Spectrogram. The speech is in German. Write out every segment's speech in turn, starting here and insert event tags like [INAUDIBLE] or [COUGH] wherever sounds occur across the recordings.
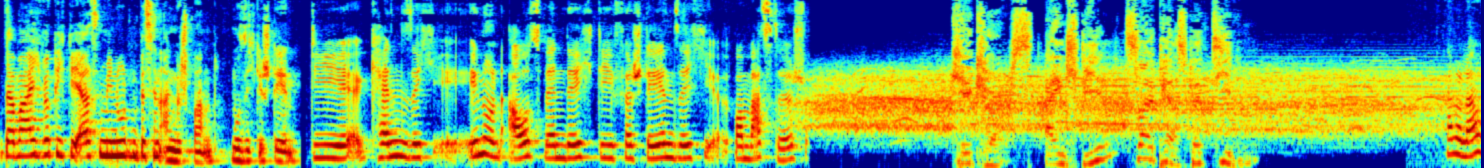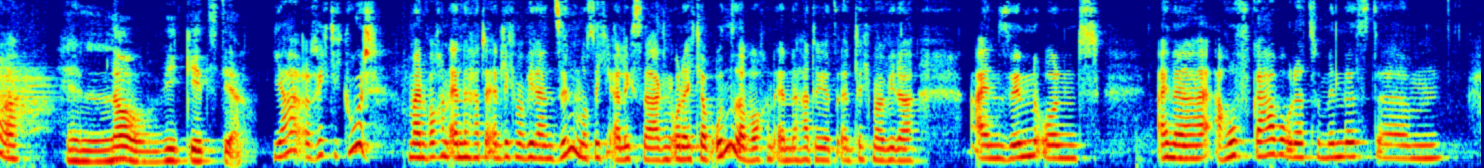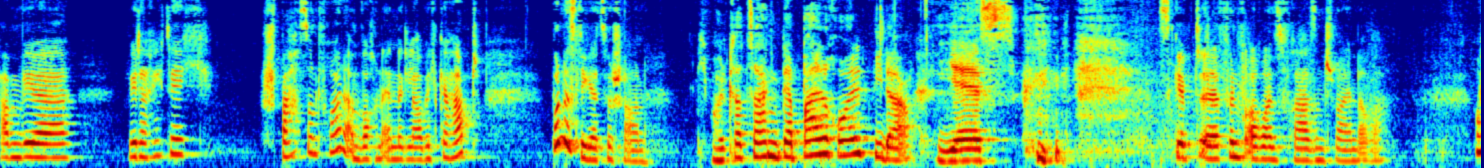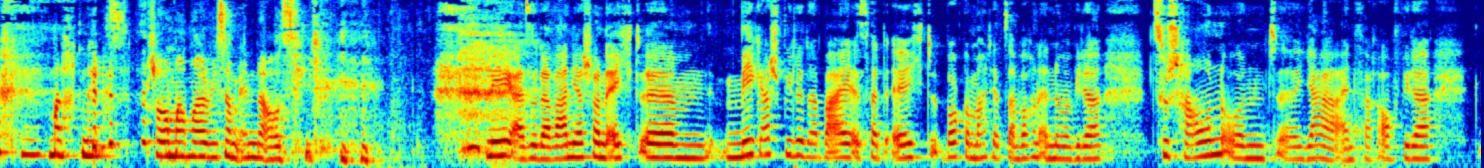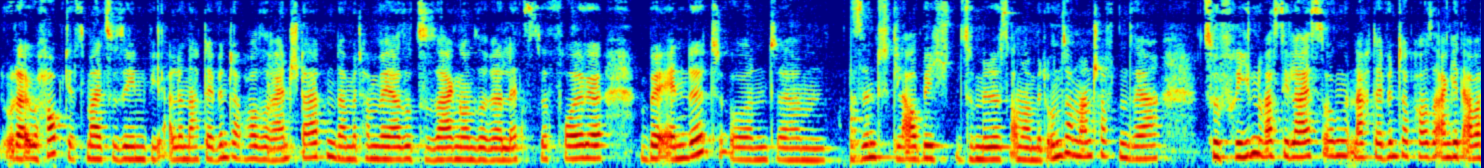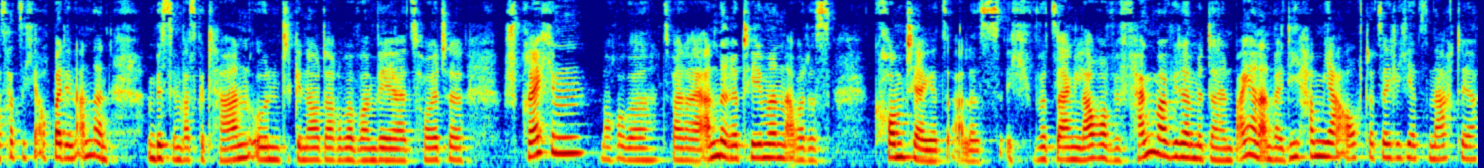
Da war ich wirklich die ersten Minuten ein bisschen angespannt, muss ich gestehen. Die kennen sich in- und auswendig, die verstehen sich bombastisch. Kickers. Ein Spiel, zwei Perspektiven. Hallo Laura. Hello, wie geht's dir? Ja, richtig gut. Mein Wochenende hatte endlich mal wieder einen Sinn, muss ich ehrlich sagen. Oder ich glaube, unser Wochenende hatte jetzt endlich mal wieder einen Sinn und eine Aufgabe oder zumindest ähm, haben wir wieder richtig Spaß und Freude am Wochenende, glaube ich, gehabt, Bundesliga zu schauen. Ich wollte gerade sagen, der Ball rollt wieder. Yes. [LAUGHS] es gibt äh, 5 Euro ins Phrasenschwein, Laura. Okay, macht nichts. Schauen wir mal, wie es am Ende aussieht. [LAUGHS] Nee, also da waren ja schon echt ähm, Megaspiele dabei. Es hat echt Bock gemacht, jetzt am Wochenende mal wieder zu schauen und äh, ja, einfach auch wieder oder überhaupt jetzt mal zu sehen, wie alle nach der Winterpause reinstarten. Damit haben wir ja sozusagen unsere letzte Folge beendet und ähm, sind, glaube ich, zumindest auch mal mit unseren Mannschaften sehr zufrieden, was die Leistung nach der Winterpause angeht. Aber es hat sich ja auch bei den anderen ein bisschen was getan und genau darüber wollen wir jetzt heute sprechen. Noch über zwei, drei andere Themen, aber das kommt ja jetzt alles. Ich würde sagen, Laura, wir fangen mal wieder mit deinen Bayern an, weil die haben ja auch tatsächlich jetzt nach der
